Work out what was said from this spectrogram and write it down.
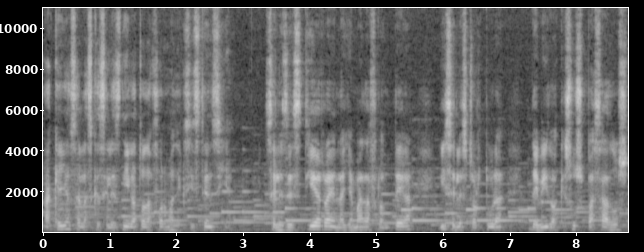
aquellas a las que se les niega toda forma de existencia. Se les destierra en la llamada frontera y se les tortura debido a que sus pasados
